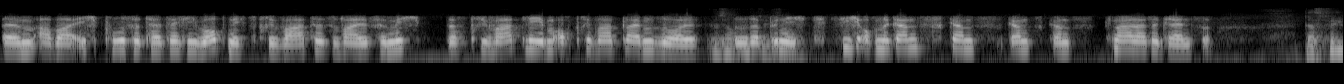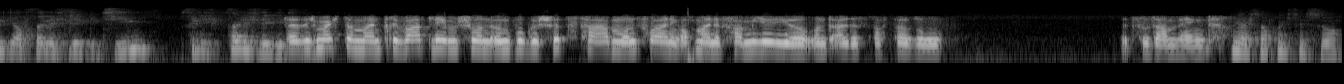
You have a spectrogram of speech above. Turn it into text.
Ähm, aber ich poste tatsächlich überhaupt nichts Privates, weil für mich das Privatleben auch privat bleiben soll. Auch Also da bin ich, ziehe ich auch eine ganz, ganz, ganz, ganz knallharte Grenze. Das finde ich auch völlig legitim. Finde ich völlig legitim. Also ich möchte mein Privatleben schon irgendwo geschützt haben und vor allen Dingen auch meine Familie und alles, was da so mit zusammenhängt. Ja, ist auch richtig so.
